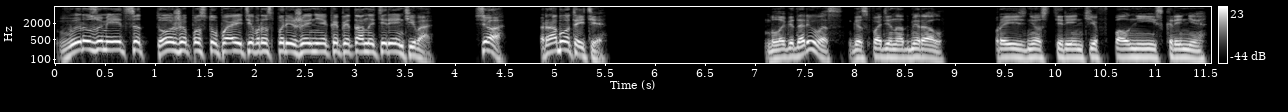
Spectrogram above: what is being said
вы, разумеется, тоже поступаете в распоряжение капитана Терентьева. Все, работайте!» «Благодарю вас, господин адмирал», — произнес Терентьев вполне искренне.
